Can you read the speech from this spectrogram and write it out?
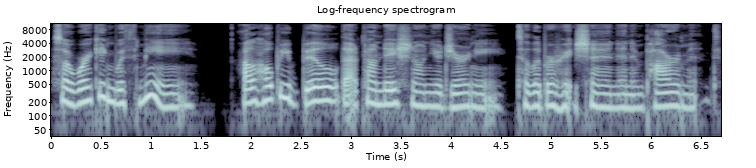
So working with me, I'll help you build that foundation on your journey to liberation and empowerment.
